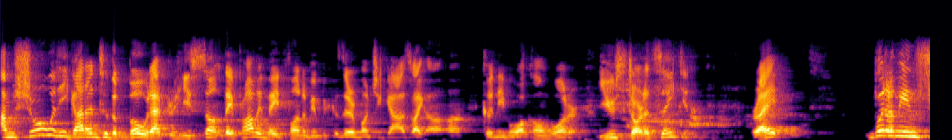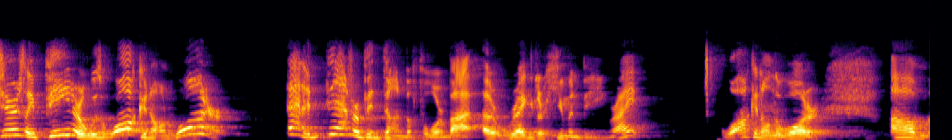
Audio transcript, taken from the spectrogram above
I'm sure when he got into the boat after he sunk, they probably made fun of him because they're a bunch of guys like, uh uh-uh, uh, couldn't even walk on water. You started sinking, right? But I mean, seriously, Peter was walking on water. That had never been done before by a regular human being, right? Walking on the water. Um,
